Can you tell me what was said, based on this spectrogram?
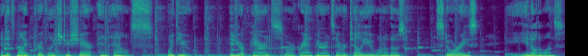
and it's my privilege to share an ounce with you. Did your parents or grandparents ever tell you one of those stories? You know the ones.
